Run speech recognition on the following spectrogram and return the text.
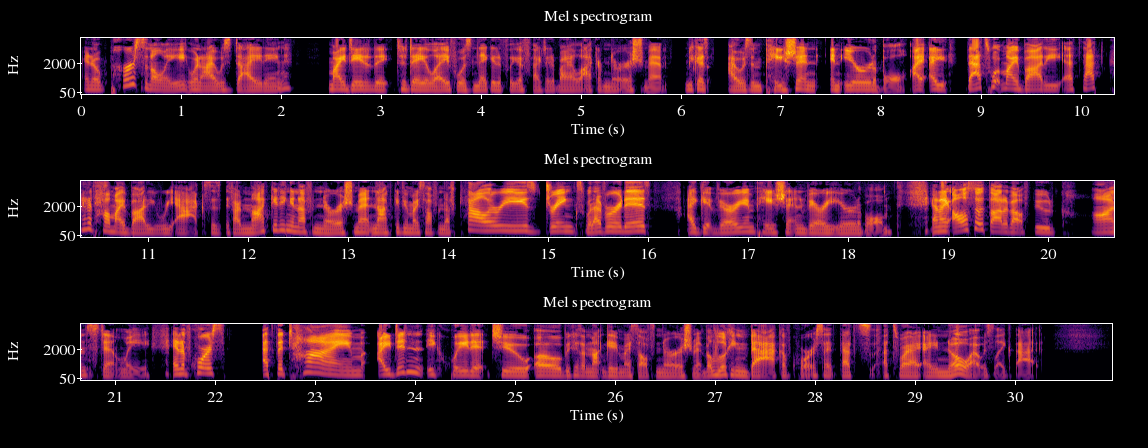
I know personally, when I was dieting, my day to day life was negatively affected by a lack of nourishment because I was impatient and irritable. I, I that's what my body that's kind of how my body reacts is if I'm not getting enough nourishment, not giving myself enough calories, drinks, whatever it is, I get very impatient and very irritable. And I also thought about food constantly. And of course, at the time, I didn't equate it to oh because I'm not giving myself nourishment. But looking back, of course, I, that's that's why I, I know I was like that.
